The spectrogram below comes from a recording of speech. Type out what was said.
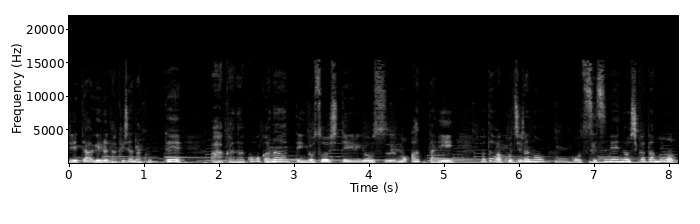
えてあげるだけじゃなくってああかなこうかなって予想している様子もあったりまたはこちらのこう説明の仕方も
